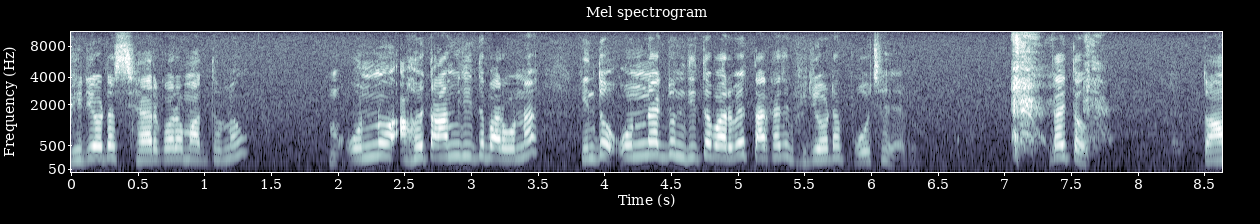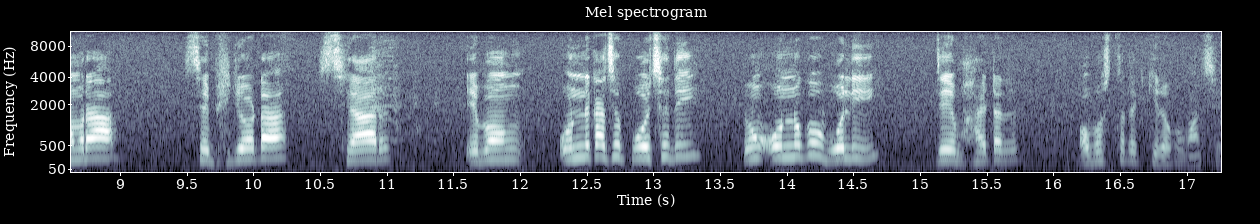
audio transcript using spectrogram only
ভিডিওটা শেয়ার করার মাধ্যমেও অন্য, হয়তো আমি দিতে পারব না, কিন্তু অন্য একজন দিতে পারবে, তার কাছে ভিডিওটা পৌঁছে যাবে। তাই তো? তো আমরা সে ভিডিওটা শেয়ার এবং অন্যের কাছে পৌঁছে দিই এবং অন্যকেও বলি যে, ভাইটার অবস্থাটা কীরকম আছে?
